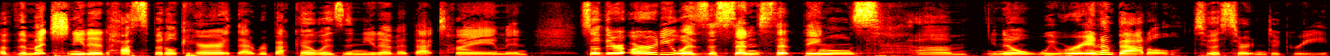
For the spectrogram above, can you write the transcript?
of the much needed hospital care that Rebecca was in need of at that time. And so there already was a sense that things, um, you know, we were in a battle to a certain degree.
